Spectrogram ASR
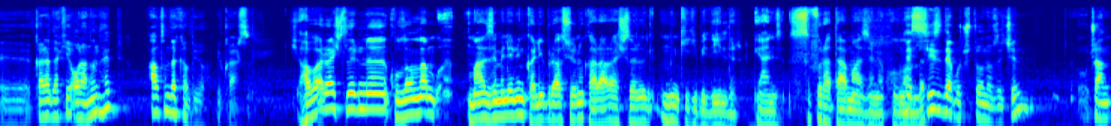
e, karadaki oranın hep altında kalıyor yukarısı. Hava araçlarına kullanılan malzemelerin kalibrasyonu kara araçlarınınki gibi değildir. Yani sıfır hata malzeme Ve kullanılır. siz de uçtuğunuz için uçan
